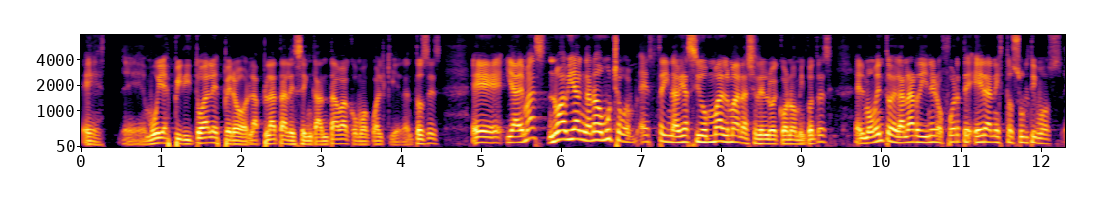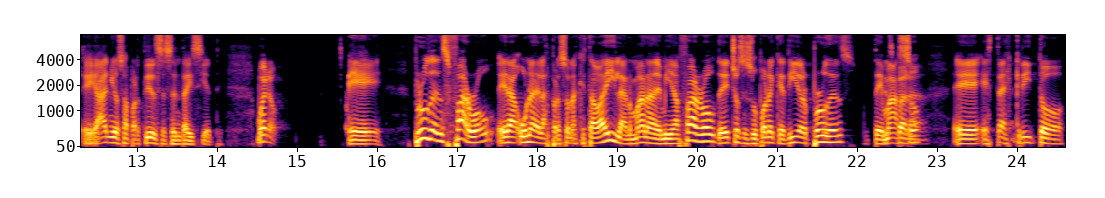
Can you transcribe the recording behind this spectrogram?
este, muy espirituales, pero la plata les encantaba como a cualquiera. Entonces, eh, y además no habían ganado mucho, Epstein había sido un mal manager en lo económico. Entonces, el momento de ganar dinero fuerte era en estos últimos eh, años a partir del 67. Bueno, Prudence Farrow era una de las personas que estaba ahí, la hermana de Mia Farrow. De hecho, se supone que Dear Prudence, temazo. Eh, está escrito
